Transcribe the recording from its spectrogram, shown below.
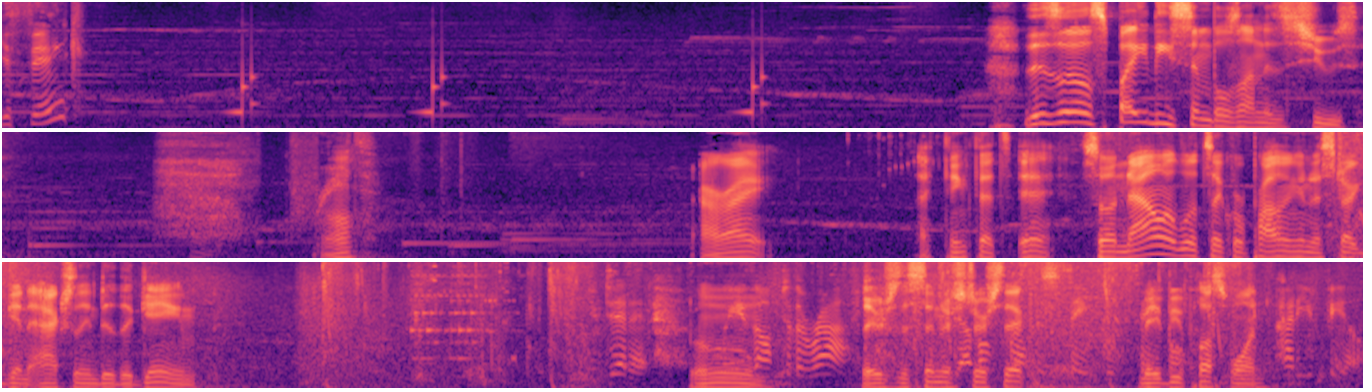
You think? There's little Spidey symbols on his shoes. Well, all right. I think that's it. So now it looks like we're probably going to start getting actually into the game. You did it. Boom. Off to the raft. There's the Sinister Devil's Breath Six. is safe with Maybe plus one. How do you feel?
